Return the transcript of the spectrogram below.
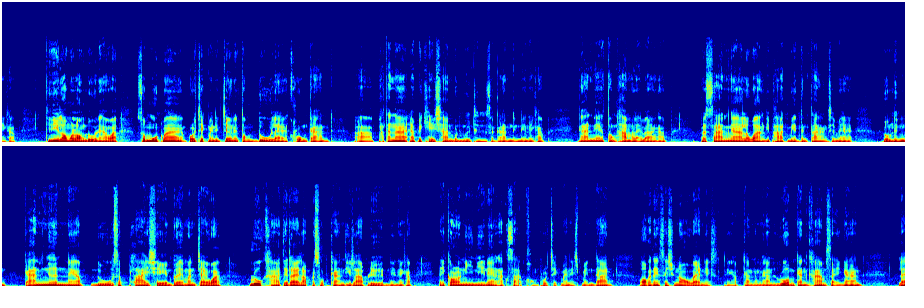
นะครับ ทีนี้เรามาลองดูนะครับว่า สมมุติว่า project manager เนี่ยต้องดูแลโครงการพัฒนาแอปพลิเคชันบนมือถือสักการหนึ่งเนี่ยนะครับ งานนี้ต้องทำอะไรบ้างครับ ประสานงานระหว่าง department ต่างๆ ใช่ไหมฮะ รวมถึงการเงินนะครับ ดู supply chain เพื่อให้มั่นใจว่าลูกค้าจะได้รับประสบการณ์ที่ราบรื่นเนี่ยนะครับ ในกรณีนี้เนี่ยทักษะของ project management ด้าน organizational awareness นะครับ การทำงานร่วมกันข้ามสายงาน และ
